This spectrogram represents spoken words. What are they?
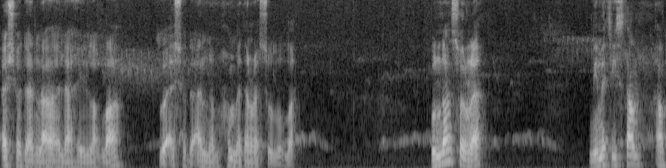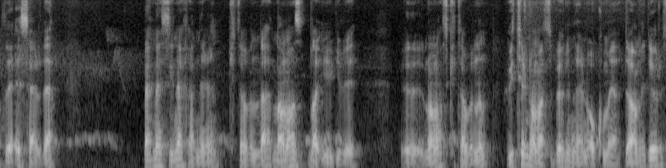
Eşhedü en la ilahe illallah ve eşhedü enne Muhammeden Resulullah. Bundan sonra Nimet-i İslam adlı eserde Mehmet Zine Efendi'nin kitabında namazla ilgili e, namaz kitabının vitir namazı bölümlerini okumaya devam ediyoruz.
